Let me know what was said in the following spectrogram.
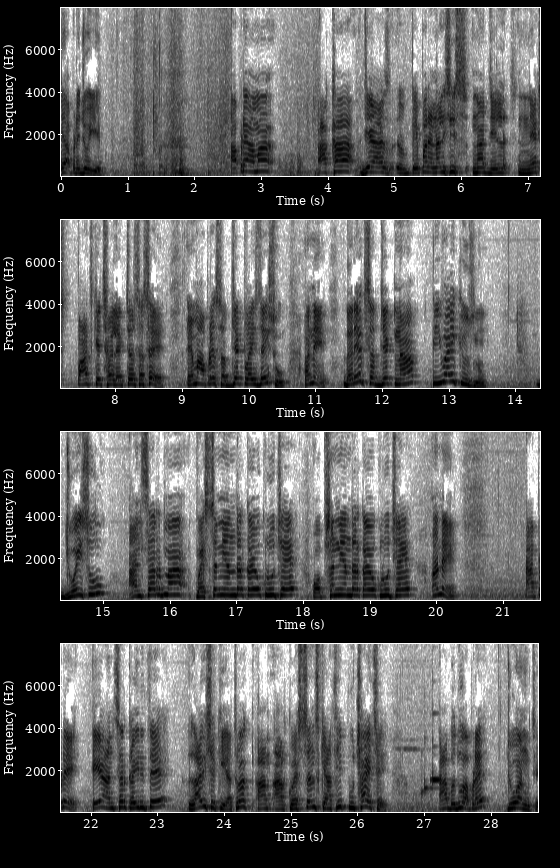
એ આપણે જોઈએ. આપણે આમાં આખા જે આ પેપર એનાલિસિસના જે નેક્સ્ટ પાંચ કે છ લેક્ચર્સ હશે, એમાં આપણે સબ્જેક્ટ વાઇઝ જઈશું અને દરેક સબ્જેક્ટના પીવાય ક્યુઝનું જોઈશું. આન્સરમાં ક્વેશ્ચનની અંદર કયો ક્લુ છે ઓપ્શનની અંદર કયો ક્લુ છે અને આપણે એ આન્સર કઈ રીતે લાવી શકીએ અથવા આ આ ક્વેશ્ચન્સ ક્યાંથી પૂછાય છે, આ બધું આપણે જોવાનું છે.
